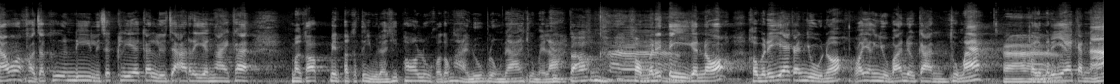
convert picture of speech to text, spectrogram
นะว่าเขาจะคืนดีหรือจะเคลียร์กันหรือจะอะไรยังไงแค่มันก็เป็นปกติอยู่แล้วที่พ่อลูกเขาต้องถ่ายรูปลงได้ถูกไหมล่ะถูกต้องค่ะเขาไม่ได้ตีกันเนาะเขาไม่ได้แยกกันอยู่เนาะว่ายังอยู่บ้านเดียวกันถูกไหมค่ะเขายังไม่ได้แยกกันนะ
